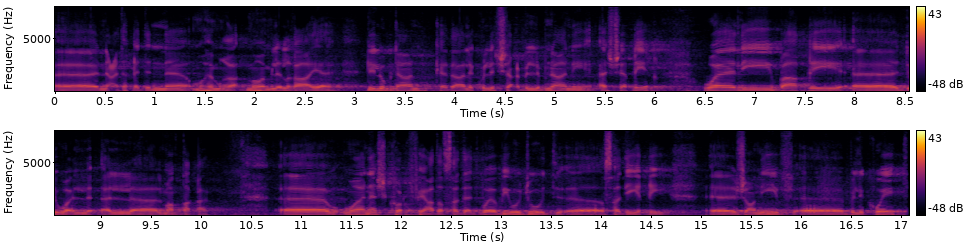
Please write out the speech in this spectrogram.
أه نعتقد أنه مهم, مهم للغاية للبنان كذلك وللشعب اللبناني الشقيق ولباقي دول المنطقة. ونشكر في هذا الصدد وبوجود صديقي جونيف بالكويت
